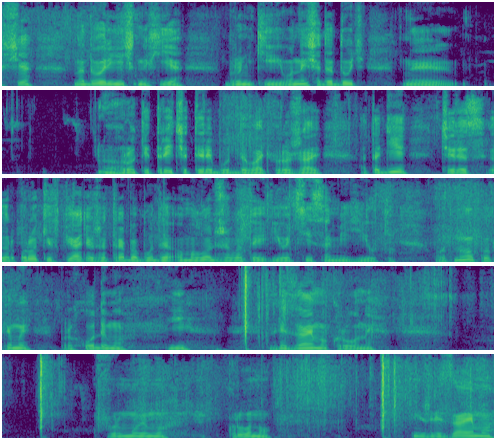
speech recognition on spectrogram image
ще на дворічних є бруньки, вони ще дадуть е, роки 3-4 будуть давати врожай, а тоді через років 5 вже треба буде омолоджувати і оці самі гілки. От, ну а поки ми проходимо і зрізаємо крони. Формуємо крону і зрізаємо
